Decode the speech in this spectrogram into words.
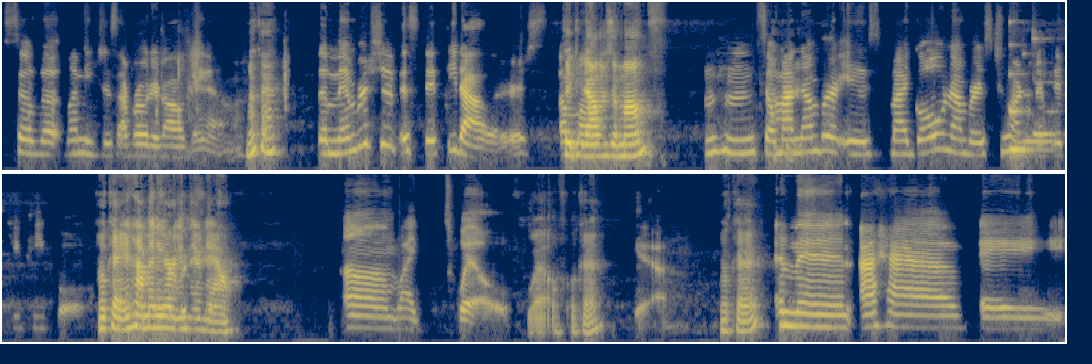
so the let me just I wrote it all down. Okay. The membership is fifty dollars. Fifty dollars a month. Mm-hmm. So my number is my goal number is two hundred and fifty people. Okay, and how many are in there now? Um, like twelve. Twelve. Okay. Yeah. Okay. And then I have a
